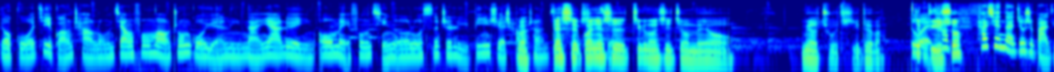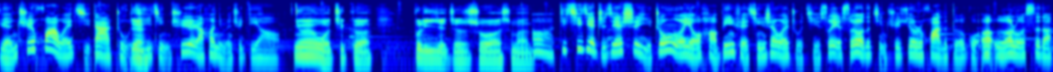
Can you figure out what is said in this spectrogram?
有国际广场、龙江风貌、中国园林、南亚掠影、欧美风情、俄罗斯之旅、冰雪长城。但是关键是这个东西就没有没有主题，对吧？对它比如说，他现在就是把园区划为几大主题景区，然后你们去雕。因为我这个不理解，就是说什么哦，第七届直接是以中俄友好、冰雪情深为主题，所以所有的景区就是画的德国、呃俄罗斯的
